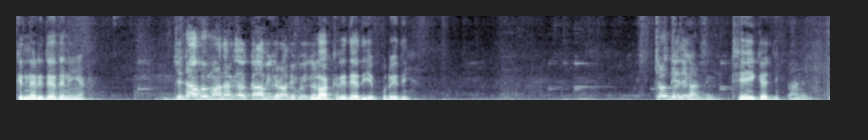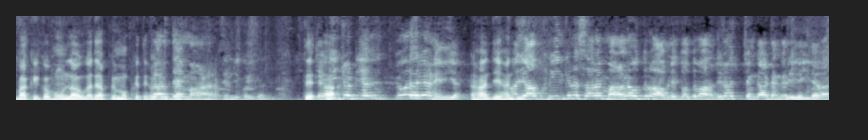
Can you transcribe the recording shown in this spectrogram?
ਕਿੰਨੇ ਦੀ ਦੇ ਦੇਣੀ ਆ? ਜਿੰਨਾ ਆਪੇ ਮਾਨਦਾਰ ਕਾ ਵੀ ਕਰਾ ਦਿਓ ਕੋਈ ਗੱਲ। ਲੱਖ ਦੀ ਦੇ ਦਈਏ ਪੂਰੇ ਦੀ। ਚਲੋ ਦੇ ਸਿੰਘ। ਠੀਕ ਹੈ ਜੀ ਹਾਂਜੀ ਬਾਕੀ ਕੋ ਫੋਨ ਲਾਊਗਾ ਤੇ ਆਪੇ ਮੌਕੇ ਤੇ ਹੋ ਕਰਦੇ ਜਾਊਗਾ ਮਾਨ ਹਰਪ੍ਰੀਤ ਸਿੰਘ ਜੀ ਕੋਈ ਗੱਲ। ਤੇ ਚੰਗੀ ਝੋਟੀ ਆ ਪਿਓਰ ਹਰਿਆਣੇ ਦੀ ਆ। ਆ- ਹਾਂਜੀ। ਹਾਂਜੀ ਆਪ ਖਰੀਦ ਕੇ ਨਾ ਸਾਰਾ ਮਾਲ ਨਾ ਉਧਰੋਂ ਆਪ ਲਈ ਦੁੱਧ ਵਾਸਤੇ ਨਾ ਚੰਗਾ ਡੰਗਰੀ ਲਈਦਾ ਵਾ।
